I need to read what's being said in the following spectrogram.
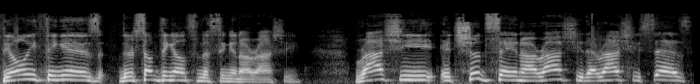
The only thing is, there's something else missing in our Rashi. Rashi, it should say in our Rashi that Rashi says,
